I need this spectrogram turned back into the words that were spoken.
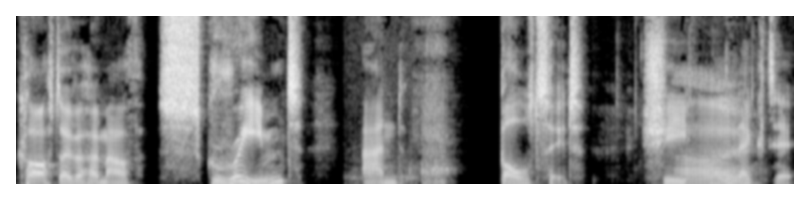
clasped over her mouth, screamed, and bolted. She legged it.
